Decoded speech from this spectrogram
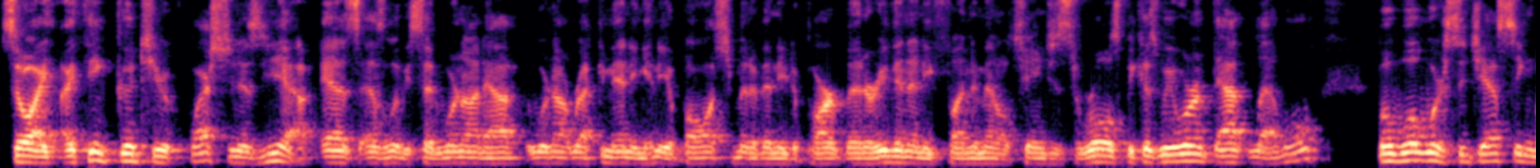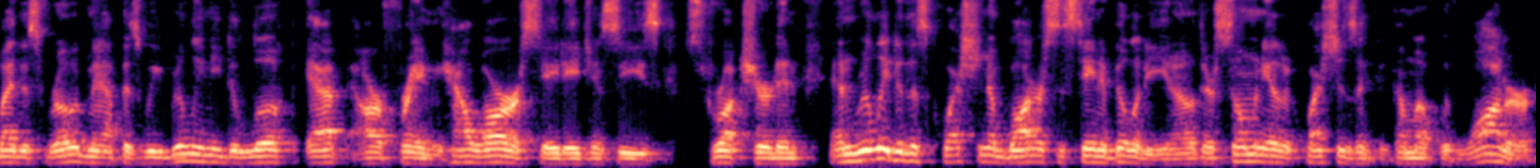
so I, I think good to your question is yeah, as as Libby said, we're not out, we're not recommending any abolishment of any department or even any fundamental changes to roles because we weren't that level. But what we're suggesting by this roadmap is we really need to look at our framing. How are our state agencies structured? And, and really to this question of water sustainability, you know, there's so many other questions that can come up with water,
